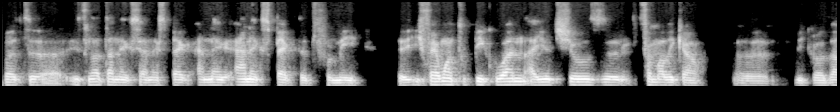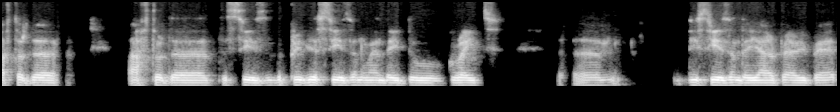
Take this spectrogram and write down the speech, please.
but uh, it's not unexpected unexpected for me. If I want to pick one, I would choose uh, Famalicão uh, because after the after the the season the previous season when they do great um, this season they are very bad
